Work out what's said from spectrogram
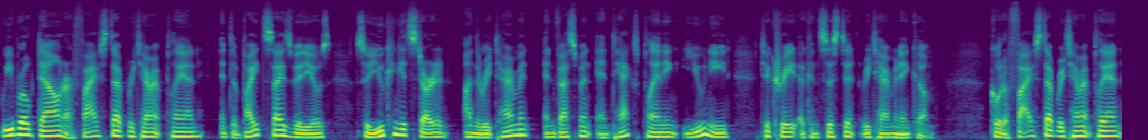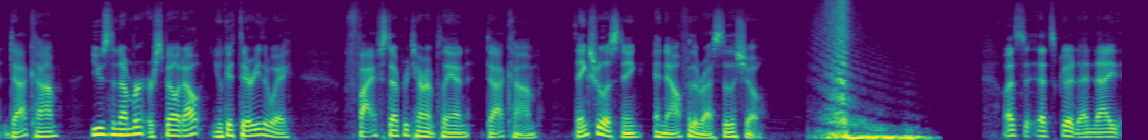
We broke down our five step retirement plan into bite sized videos so you can get started on the retirement, investment, and tax planning you need to create a consistent retirement income. Go to 5stepretirementplan.com, use the number or spell it out. You'll get there either way. 5stepretirementplan.com. Thanks for listening. And now for the rest of the show. That's that's good, and I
